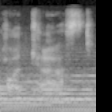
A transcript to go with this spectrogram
podcast.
